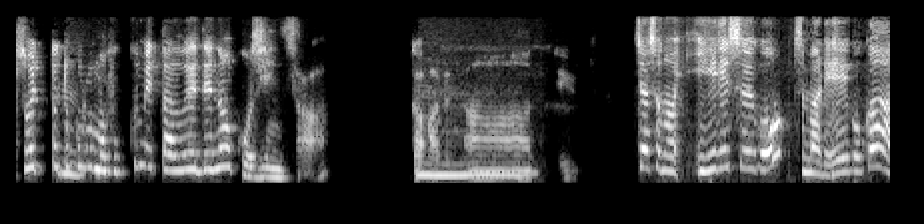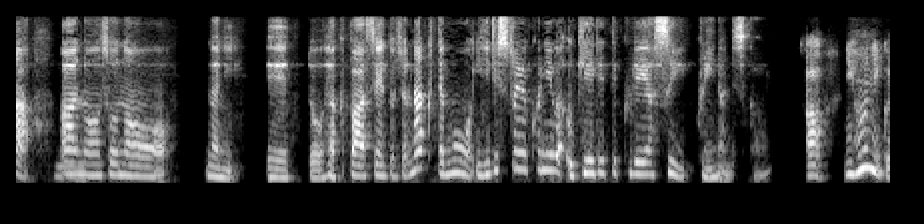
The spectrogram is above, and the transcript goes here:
そういったところも含めた上での個人差があるなーっていう。じゃあそのイギリス語、つまり英語が、うんあ、の、その、何？えーっと、100%じゃなくても、イギリスという国は受け入れてくれやすい国なんですか？あ、日本に比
